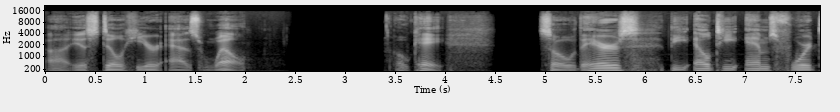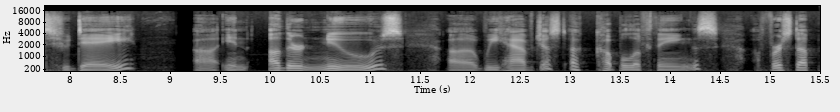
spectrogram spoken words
uh, is still here as well. Okay. So there's the LTMs for today. Uh, in other news, uh, we have just a couple of things. Uh, first up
